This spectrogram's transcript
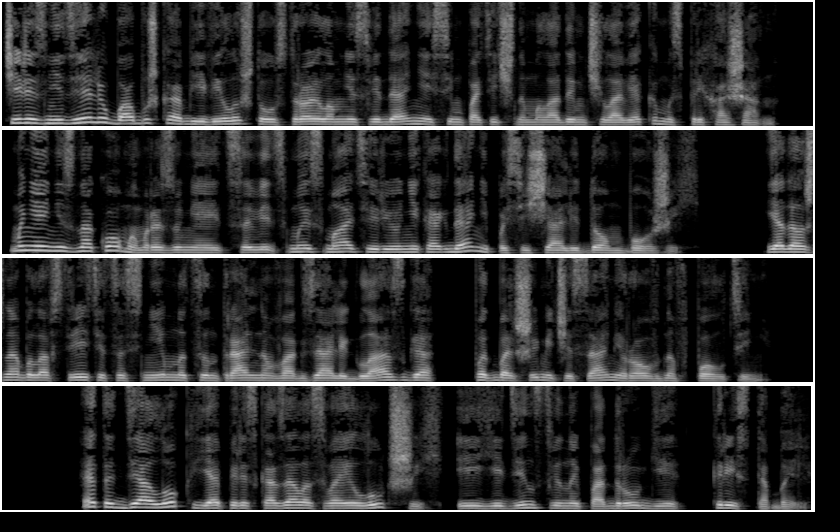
Через неделю бабушка объявила, что устроила мне свидание с симпатичным молодым человеком из прихожан. Мне незнакомым, разумеется, ведь мы с матерью никогда не посещали Дом Божий. Я должна была встретиться с ним на центральном вокзале Глазго под большими часами ровно в полдень. Этот диалог я пересказала своей лучшей и единственной подруге Кристабель,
